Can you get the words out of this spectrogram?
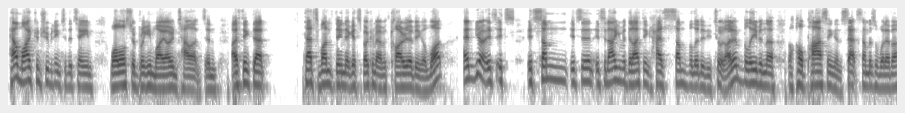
How am I contributing to the team while also bringing my own talent? And I think that that's one thing that gets spoken about with Kyrie Irving a lot and you know it's it's it's some it's an it's an argument that I think has some validity to it. I don't believe in the the whole passing and stats numbers or whatever,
